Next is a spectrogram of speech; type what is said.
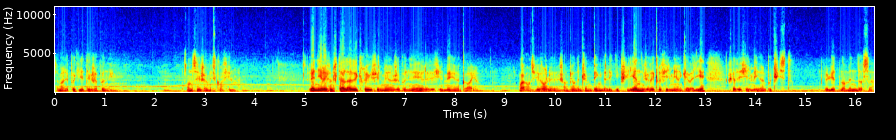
Seulement à l'époque, il était japonais. On ne sait jamais ce qu'on filme. Leni Riefenstahl avait cru filmer un japonais, elle avait filmé un coréen. Moi, en suivant le champion de jumping de l'équipe chilienne, j'avais cru filmer un cavalier, j'avais filmé un putschiste, le lieutenant Mendoza,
